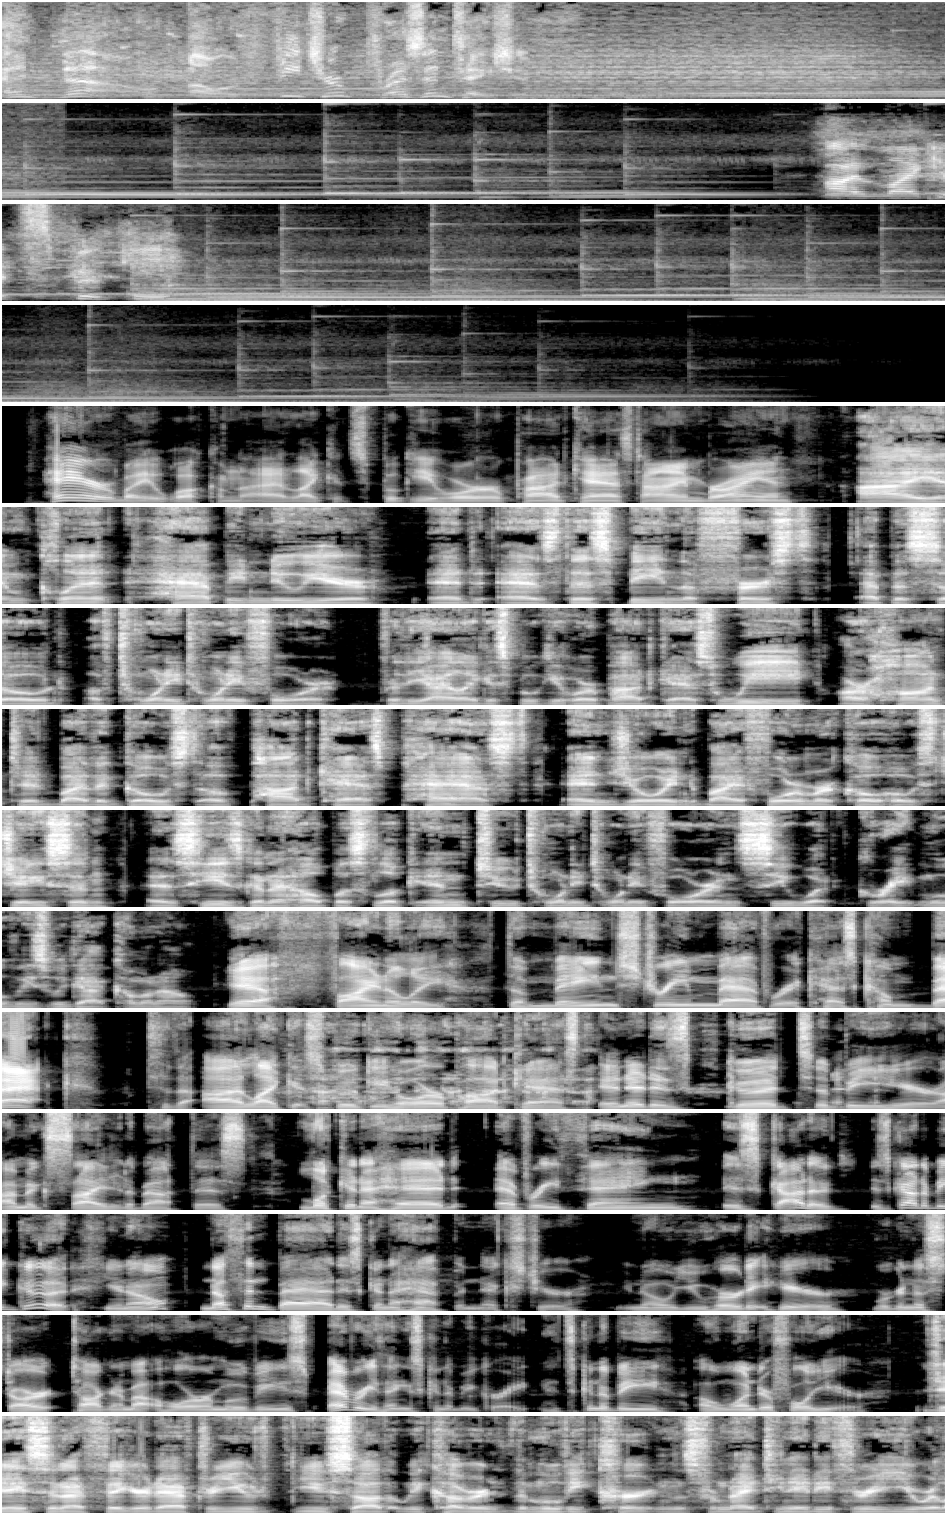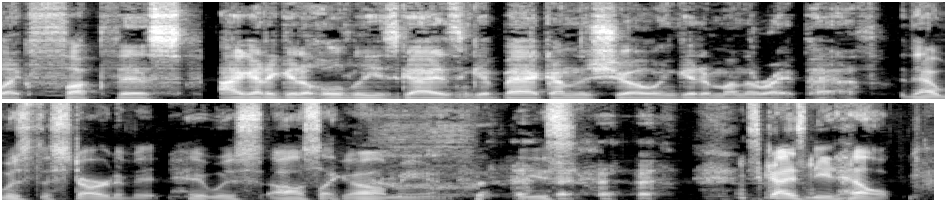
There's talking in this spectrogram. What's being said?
And now, our feature presentation. I like it spooky. Hey, everybody, welcome to I Like It Spooky Horror Podcast. I'm Brian. I am Clint. Happy New Year. And as this being the first episode of 2024 for the I Like It Spooky Horror Podcast, we are haunted by the ghost of podcast past and joined by former co host Jason as he's going to help us look into 2024 and see what great movies we got coming out. Yeah, finally, the mainstream Maverick has come back to the I Like It Spooky Horror podcast, and it is good to be here. I'm excited about this. Looking ahead, everything is gotta is gotta be good. You know, nothing bad is gonna happen next year. You know, you heard it here. We're gonna start talking about horror movies. Everything's gonna be great. It's gonna be a wonderful year. Jason, I figured after you you saw that we covered the movie Curtains from 1983, you were like, "Fuck this! I got to get a hold of these guys and get back on the show and get them on the right path." That was the start of it. It was I was like, "Oh man, these these guys need help."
